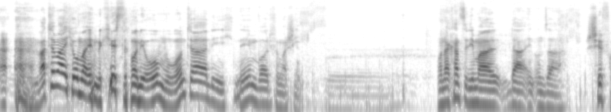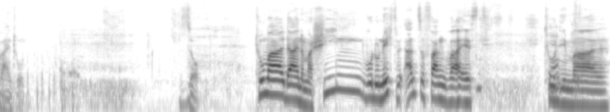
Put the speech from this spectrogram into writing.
Warte mal, ich hole mal eben eine Kiste von hier oben runter, die ich nehmen wollte für Maschinen. Und dann kannst du die mal da in unser Schiff reintun. So. Tu mal deine Maschinen, wo du nichts mit anzufangen weißt. Tu Ja. die mal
